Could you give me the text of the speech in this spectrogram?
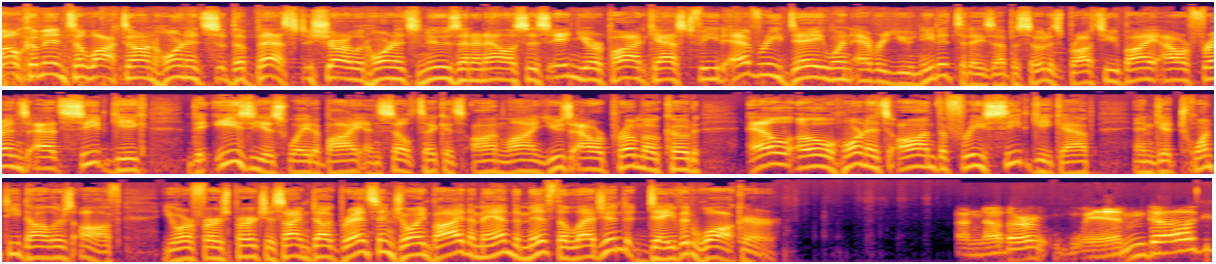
Welcome into Locked On Hornets, the best Charlotte Hornets news and analysis in your podcast feed every day whenever you need it. Today's episode is brought to you by our friends at SeatGeek, the easiest way to buy and sell tickets online. Use our promo code LO Hornets on the free SeatGeek app and get $20 off your first purchase. I'm Doug Branson, joined by the man, the myth, the legend, David Walker. Another win, Doug?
